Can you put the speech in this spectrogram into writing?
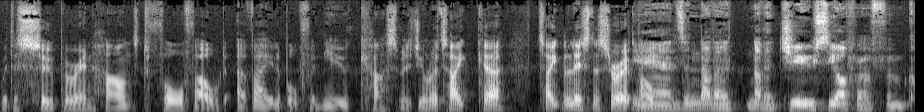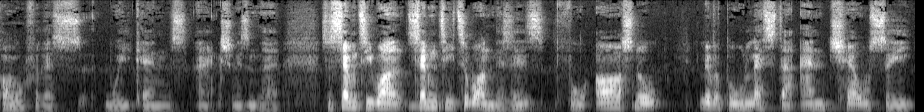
with a super enhanced fourfold available for new customers. Do you want to take uh, take the listeners through it, Paul? Yeah, there's another another juicy offer from Coral for this weekend's action, isn't there? So 71, 70 to 1 this is for Arsenal, Liverpool, Leicester and Chelsea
